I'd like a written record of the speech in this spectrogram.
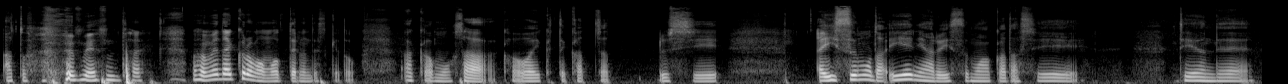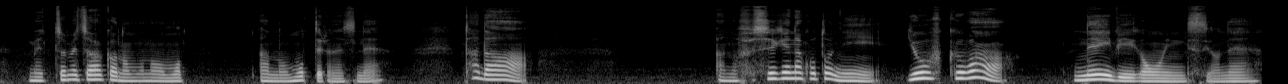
あと、譜面台。譜面台黒も持ってるんですけど、赤もさ、可愛くて買っちゃうし、あ椅子もだ。家にある椅子も赤だし。っていうんでめちゃめちゃ赤のものをもあの持ってるんですね。ただあの不思議なことに洋服はネイビーが多いんですよね。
